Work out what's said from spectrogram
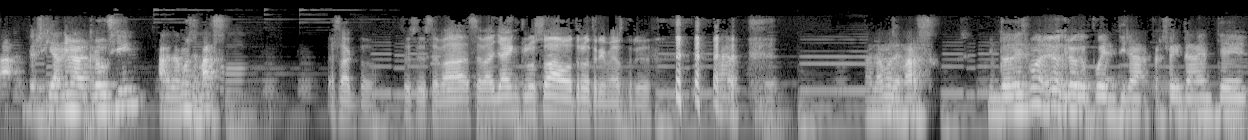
a- pero es que Animal Crossing hablamos de marzo. Exacto. Sí, sí, se va, se va ya incluso a otro trimestre. Claro. Hablamos de marzo. Entonces, bueno, yo creo que pueden tirar perfectamente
